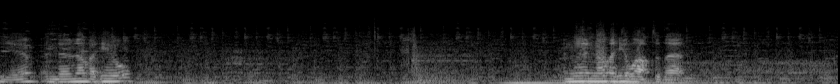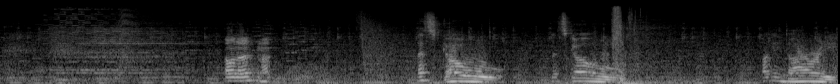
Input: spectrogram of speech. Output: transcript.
Yep, and then another heal. And then another heal after that. Oh no, no. Let's go. Let's go. Fucking die already.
